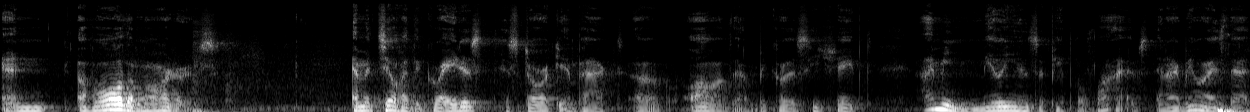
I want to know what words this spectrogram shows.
And of all the martyrs, Emmett Till had the greatest historic impact of all of them because he shaped, I mean, millions of people's lives. And I realized that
